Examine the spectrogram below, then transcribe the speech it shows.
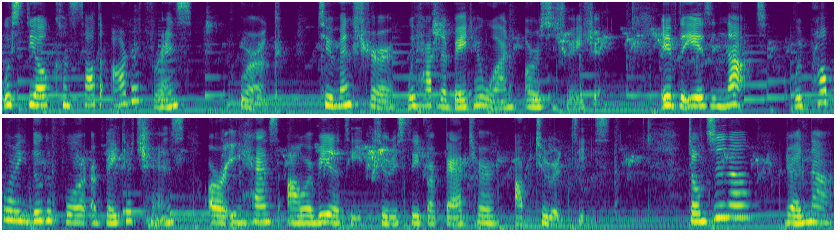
we still consult other friends' work to make sure we have the better one or situation. If it is not, we probably look for a better chance or enhance our ability to receive a better opportunities. 总之呢，人呢、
